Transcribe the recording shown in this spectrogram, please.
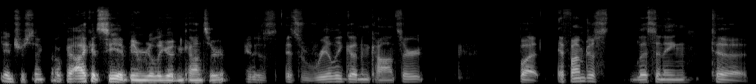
Interesting. Okay. I could see it being really good in concert. It is it's really good in concert. But if I'm just listening to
